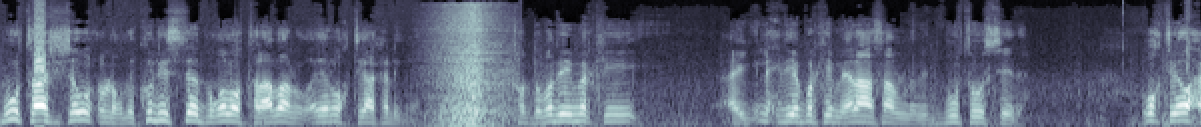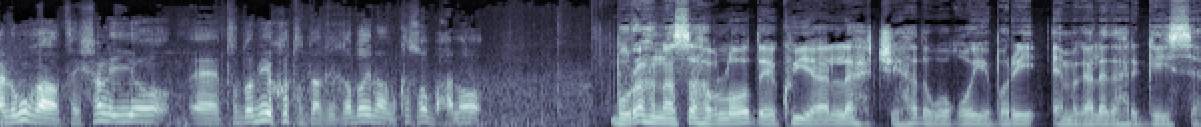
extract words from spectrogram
buurtaa shishe wuxuu noqday kun iyo siddeed boqol oo tallaabaan ayaan waktigaa ka dhignay. Toddobadii markii ay lixdii markii meelahaasaanu nimid buurta hoosteeda waktigaa waxay nagu qaadatay shan iyo toddobiyo konton daqiiqado inaanu ka baxno. Buuraha naase hablood ee ku yaalla jihada waqooyi bari ee magaalada hargeysa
